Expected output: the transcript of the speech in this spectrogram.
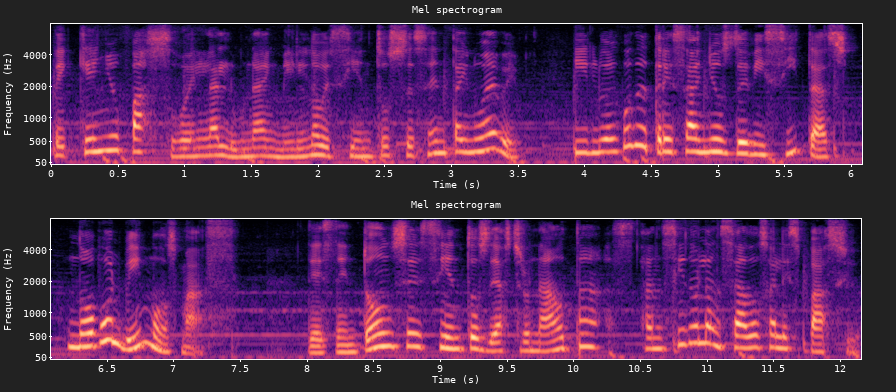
pequeño paso en la Luna en 1969 y luego de tres años de visitas no volvimos más. Desde entonces, cientos de astronautas han sido lanzados al espacio,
